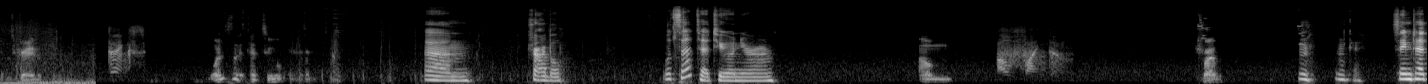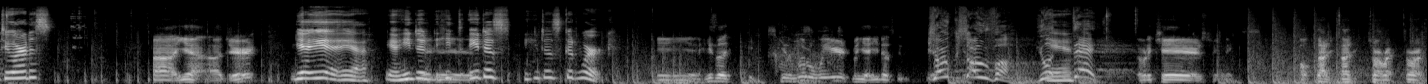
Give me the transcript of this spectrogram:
It's great. Thanks. What is that tattoo? Um, tribal. What's that tattoo on your arm? Um, I'll find them. tribal. Okay. Same tattoo artist? Uh, yeah. Uh, Jerry. Yeah, yeah, yeah. Yeah, he did. Yeah, He yeah, yeah. he does. He does good work. Yeah, yeah. yeah. He's a he's a little weird, but yeah, he does. good. Joke's over! You're Yeah. dead! Nobody cares, Phoenix. Oh, Dodgii, Dodgii. To our right. To our right.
